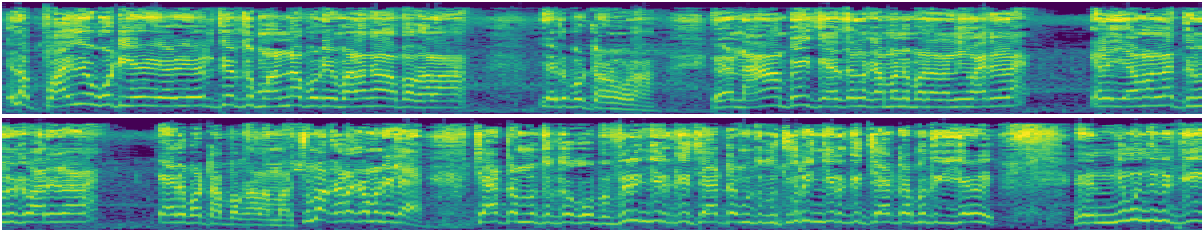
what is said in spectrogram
இல்லை பதிவு போட்டு எடுத்து எடுத்து மண்ணா போட்டு வழங்க பார்க்கலாம். ஏற்பட்டானுங்களா இல்லை நான் போய் சேத்தில் கமெண்ட் பண்ண நீ வரல இல்லை எவன்லாம் திருடுக்கு வரல ஏற்பட்டா பார்க்கலாம் சும்மா கிடக்க முடியல சேட்டை முத்துக்கு விரிஞ்சிருக்கு சேட்டை முத்துக்கு சுரிஞ்சிருக்கு சேட்டை முத்துக்கு நிமிந்து நிற்கு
